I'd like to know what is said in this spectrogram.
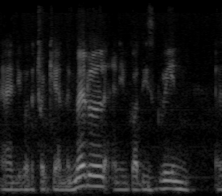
and you've got the trachea in the middle, and you've got these green uh,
